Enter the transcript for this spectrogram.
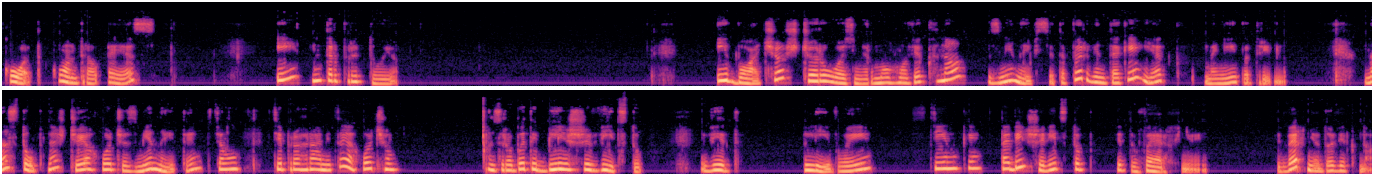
код Ctrl-S і інтерпретую. І бачу, що розмір мого вікна змінився. Тепер він такий, як мені потрібно. Наступне, що я хочу змінити в, цьому, в цій програмі, то я хочу зробити більший відступ від лівої стінки та більший відступ від верхньої, від верхньої до вікна.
